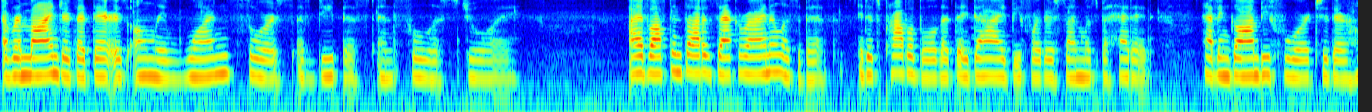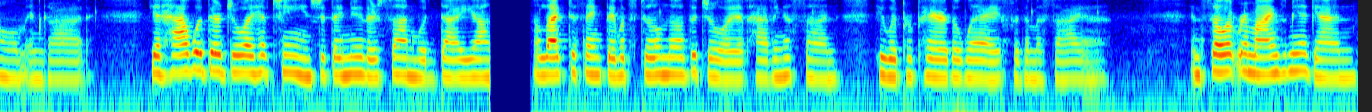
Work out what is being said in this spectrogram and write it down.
a reminder that there is only one source of deepest and fullest joy. I have often thought of Zachariah and Elizabeth. It is probable that they died before their son was beheaded, having gone before to their home in God. Yet how would their joy have changed if they knew their son would die young? I like to think they would still know the joy of having a son who would prepare the way for the Messiah. And so it reminds me again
